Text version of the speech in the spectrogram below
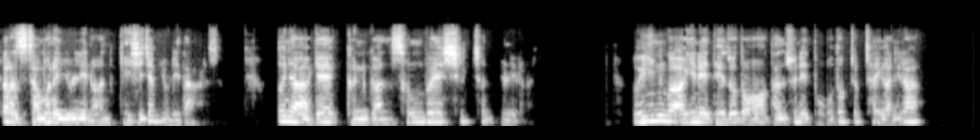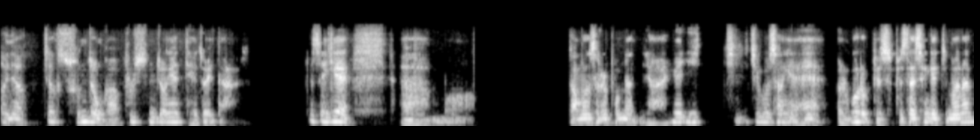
따라서 자문의 윤리는 계시적 윤리다. 그래서 언약의 근간 성도의 실천 윤리라. 의인과 악인의 대조도 단순히 도덕적 차이가 아니라 언약적 순종과 불순종의 대조이다. 그래서 이게 아, 뭐 자문서를 보면 야 이게 이 지구상에 얼굴은 비슷비슷하게 생겼지만은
